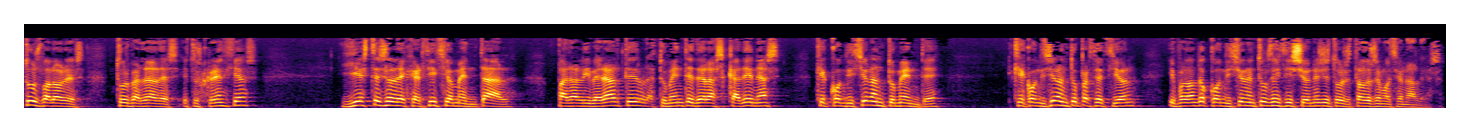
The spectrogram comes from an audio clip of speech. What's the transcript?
tus valores, tus verdades y tus creencias? Y este es el ejercicio mental para liberarte tu mente de las cadenas que condicionan tu mente, que condicionan tu percepción y por lo tanto condicionan tus decisiones y tus estados emocionales.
